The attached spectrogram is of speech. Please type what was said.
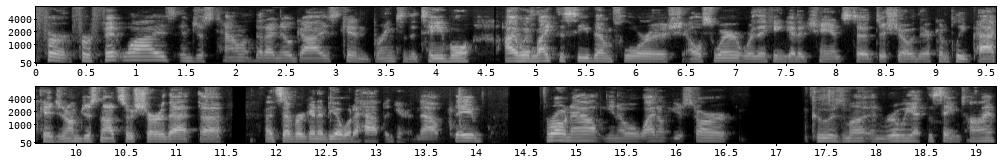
for for fit wise and just talent that I know guys can bring to the table. I would like to see them flourish elsewhere where they can get a chance to to show their complete package. And I'm just not so sure that uh, that's ever going to be able to happen here. Now they've thrown out, you know, why don't you start Kuzma and Rui at the same time?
